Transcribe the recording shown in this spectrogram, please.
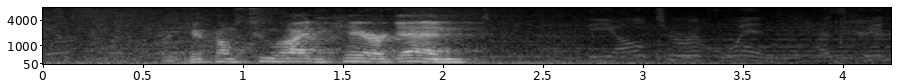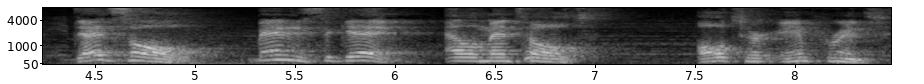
failed to But here comes Too High to Care again. imprint the altar of wind has been Dead Soul managed to get Elemental's Altar Imprint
